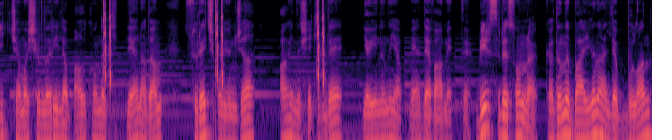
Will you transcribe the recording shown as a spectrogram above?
iç çamaşırlarıyla balkonda kitleyen adam süreç boyunca aynı şekilde yayınını yapmaya devam etti. Bir süre sonra kadını baygın halde bulan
